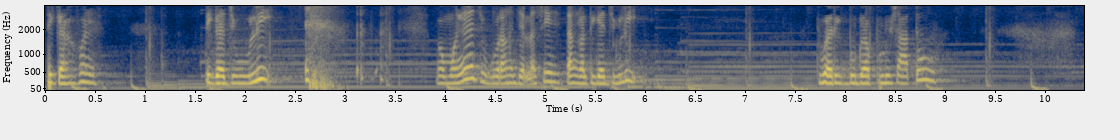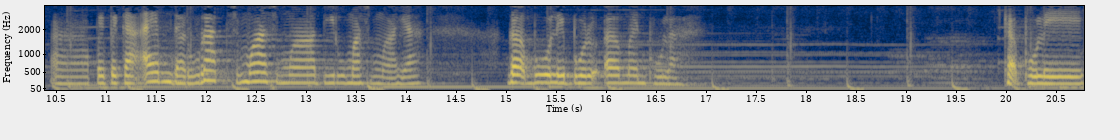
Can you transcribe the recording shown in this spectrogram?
3 apa ya? 3 Juli. Ngomongnya juga kurang jelas sih tanggal 3 Juli. 2021 uh, ppkm darurat semua semua di rumah semua ya nggak boleh bur, uh, main bola. Nggak boleh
